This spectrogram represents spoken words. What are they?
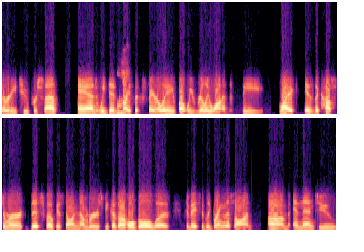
32 percent, and we did price it fairly. But we really wanted to see like is the customer this focused on numbers because our whole goal was to basically bring this on um, and then to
